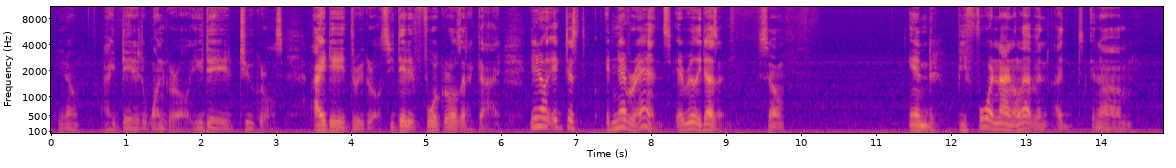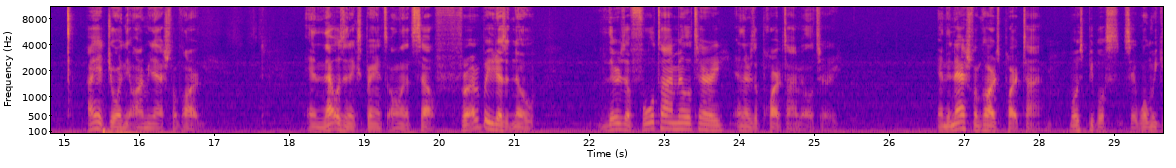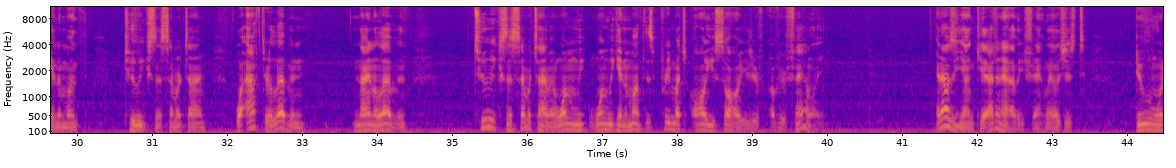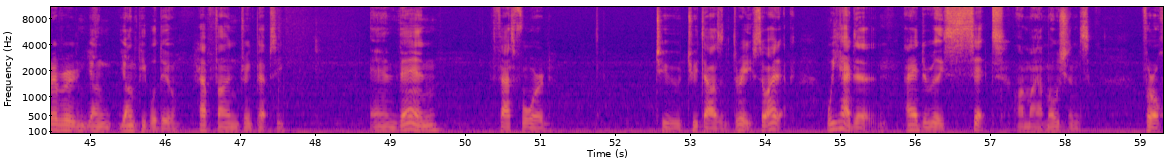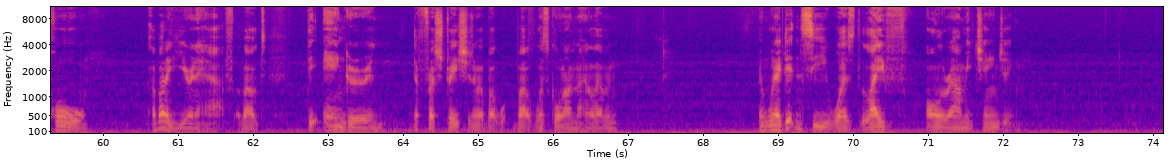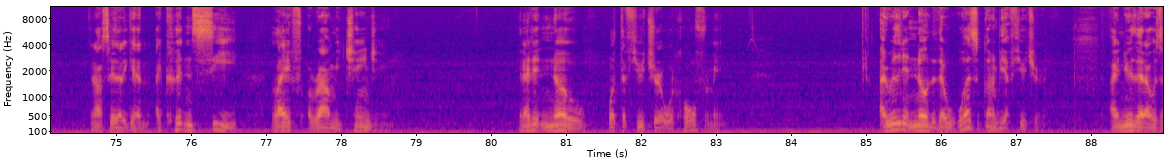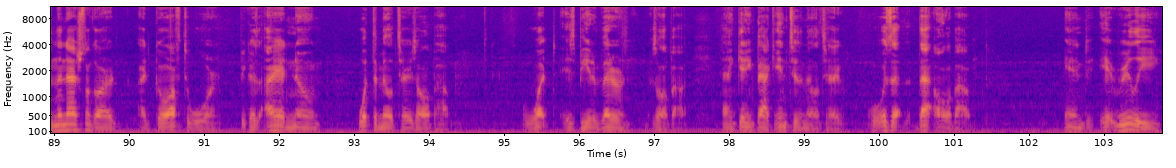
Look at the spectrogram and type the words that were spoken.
You know, I dated one girl, you dated two girls. I dated three girls. You dated four girls and a guy. You know, it just it never ends. It really doesn't. So, and before 9/11, I in um, I had joined the Army National Guard, and that was an experience all in itself. For everybody who doesn't know, there's a full-time military and there's a part-time military. And the National Guard's part-time. Most people say one weekend a month, two weeks in the summertime. Well, after 11, 9/11, two weeks in the summertime and one week one weekend a month is pretty much all you saw of your, of your family. And I was a young kid. I didn't have any family. I was just doing whatever young young people do. Have fun, drink Pepsi. And then fast forward to 2003. So I we had to I had to really sit on my emotions for a whole about a year and a half about the anger and the frustration about about what's going on 9/11. And what I didn't see was life all around me changing. and I'll say that again, I couldn't see life around me changing. And I didn't know what the future would hold for me. I really didn't know that there was going to be a future. I knew that I was in the National Guard, I'd go off to war because I had known what the military is all about, what is being a veteran is all about, and getting back into the military. What was that, that all about? And it really,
